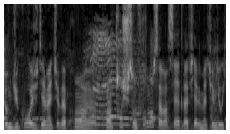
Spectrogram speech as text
Donc du coup, je dis à Mathieu, bah, prends, euh, prends, touche son front, savoir si elle a de la fièvre. Et Mathieu me dit oui.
